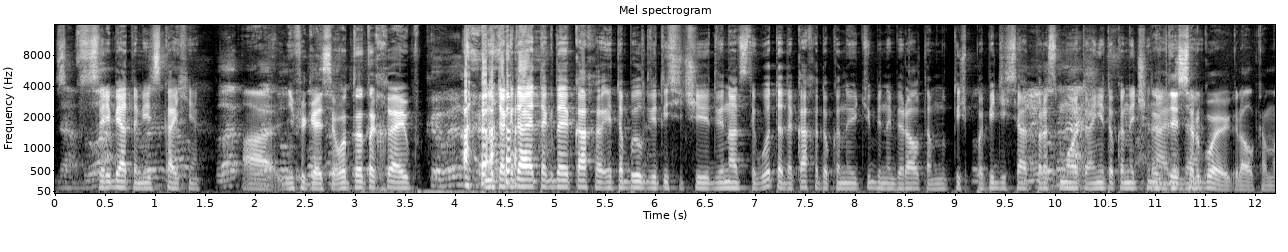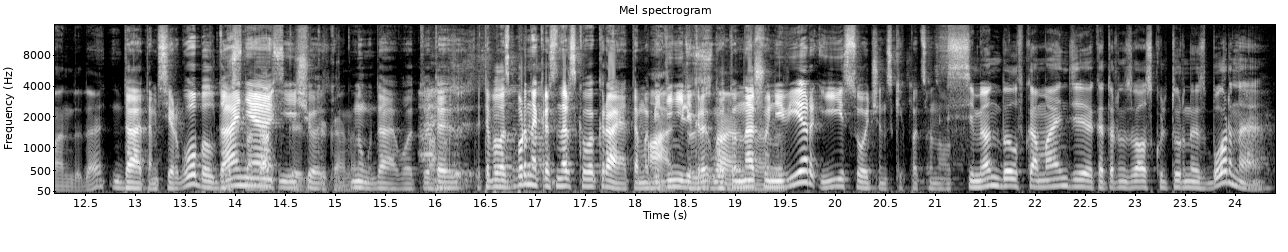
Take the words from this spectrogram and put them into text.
С, с ребятами из Кахи. А, нифига себе, вот это хайп. Ну тогда, тогда Каха, это был 2012 год, тогда Каха только на Ютубе набирал там, ну, тысяч по 50 просмотров, они только начинали. Где да. Серго играл команда, да? Да, там Серго был, Даня и еще. Ну да, вот это, это была сборная Краснодарского края. Там А, объединили вот наш да, универ и сочинских пацанов. Семен был в команде, которая называлась «Культурная сборная»,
